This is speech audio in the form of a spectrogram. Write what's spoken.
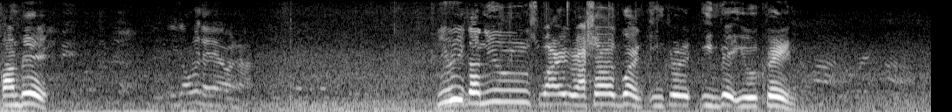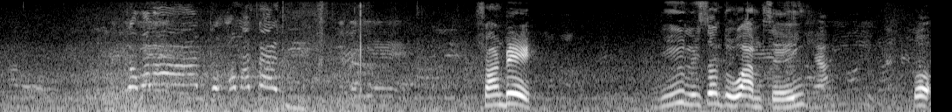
Sean B, It's always like that one. lah. You read the news why Russia go and invade Ukraine. Come on, go Sean B, do you listen to what I'm saying? Yeah. But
